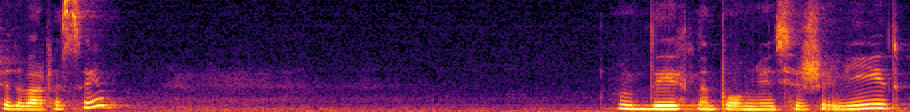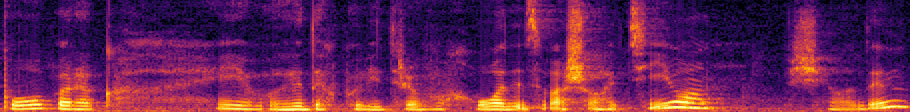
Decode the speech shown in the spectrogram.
Ще два рази. Вдих, наповнюється живіт, поперек. І видих, повітря виходить з вашого тіла. Ще один.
